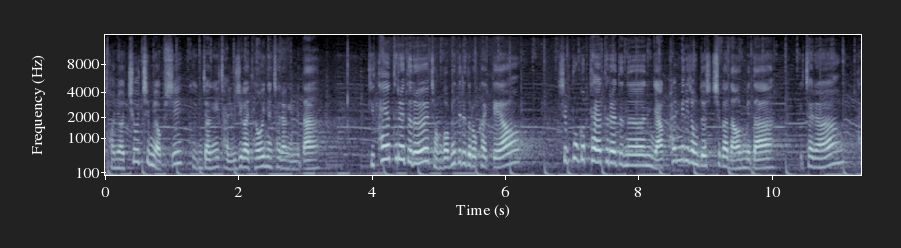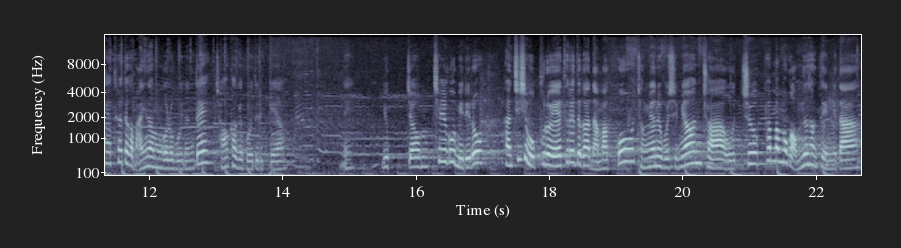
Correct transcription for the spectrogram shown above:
전혀 치우침이 없이 굉장히 잘 유지가 되어 있는 차량입니다. 뒷 타이어 트레드를 점검해 드리도록 할게요. 신품급 타이어 트레드는 약 8mm 정도의 수치가 나옵니다. 이 차량 타이어 트레드가 많이 남은 걸로 보이는데 정확하게 보여드릴게요. 네, 6.79mm로 한 75%의 트레드가 남았고 정면을 보시면 좌우측 편마모가 없는 상태입니다.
